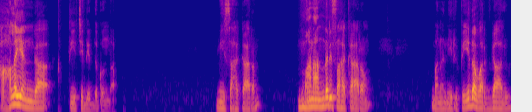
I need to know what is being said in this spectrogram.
ఆలయంగా తీర్చిదిద్దుకుందాం. మీ సహకారం మన అందరి సహకారం మన నిరుపేద వర్గాలు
